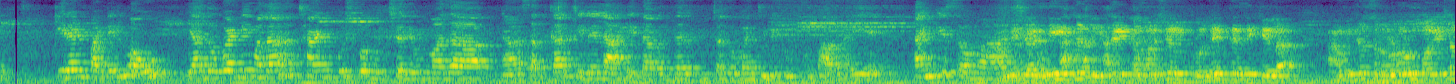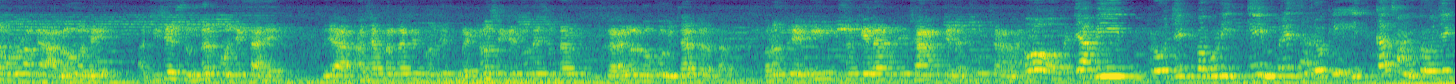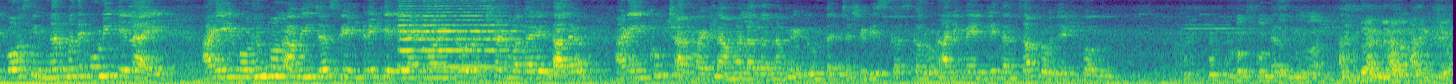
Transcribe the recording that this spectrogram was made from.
किरण पाटील भाऊ. या दोघांनी मला छान पुष्पगुच्छ देऊन माझा सत्कार केलेला आहे. त्याबद्दल तुमच्या दोघांची मी खूप खूप आभारी आहे. थँक्यू सो मच त्यांनी इथे इथे कमर्शियल प्रोजेक्ट त्यांनी केला. आम्ही जस्ट रोडवरून बघितला म्हणून आम्ही आलो मध्ये. अतिशय सुंदर प्रोजेक्ट आहे. म्हणजे अशा प्रकारचे प्रोजेक्ट मेट्रो सिटीजमध्ये सुद्धा करायला लोक विचार करतात. परंतु यांनी इथं केलं म्हणजे छान केलं खूप छान आहे. हो म्हणजे आम्ही प्रोजेक्ट बघून इतके इम्प्रेस झालो की इतका छान प्रोजेक्ट बॉस सिन्नरमध्ये कोणी केला आहे. आणि म्हणून मग आम्ही जस्ट एंट्री केली आणि मग इंट्रोडक्शन वगैरे झालं. आणि खूप छान वाटलं आम्हाला त्यांना भेटून त्यांच्याशी डिस्कस करून आणि मेनली त्यांचा प्रोजेक्ट बघून. खूप खूप धन्यवाद. खूप धन्यवाद. Thank you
